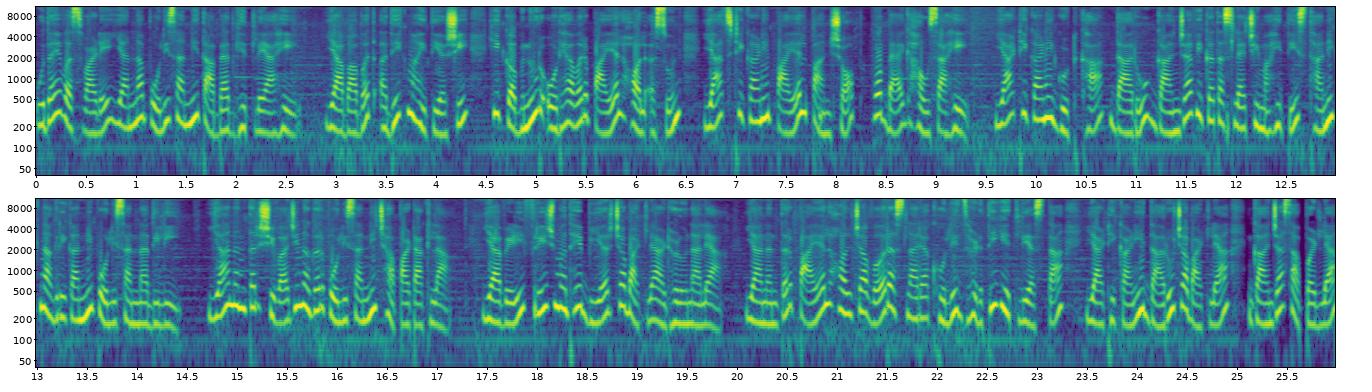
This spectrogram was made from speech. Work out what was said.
उदय वसवाडे यांना पोलिसांनी ताब्यात घेतले आहे. याबाबत अधिक माहिती अशी ही कबनूर ओढ्यावर पायल हॉल असून याच ठिकाणी पायल पान शॉप व बॅग हाऊस आहे. या ठिकाणी गुटखा दारू गांजा विकत असल्याची माहिती स्थानिक नागरिकांनी पोलिसांना दिली. यानंतर शिवाजीनगर पोलिसांनी छापा टाकला. यावेळी फ्रीजमध्ये बियरच्या बाटल्या आढळून आल्या. यानंतर पायल हॉलच्या वर असणाऱ्या खोलीत झडती घेतली असता या ठिकाणी दारूच्या बाटल्या गांजा सापडल्या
